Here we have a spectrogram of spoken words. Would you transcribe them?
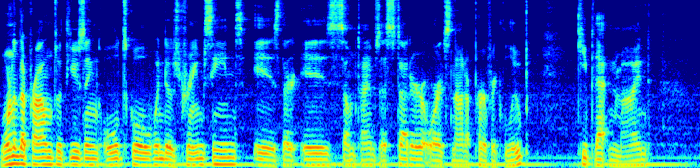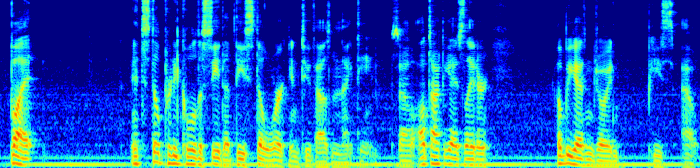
one of the problems with using old school Windows Dream scenes is there is sometimes a stutter or it's not a perfect loop keep that in mind. But it's still pretty cool to see that these still work in 2019. So I'll talk to you guys later. Hope you guys enjoyed. Peace out.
